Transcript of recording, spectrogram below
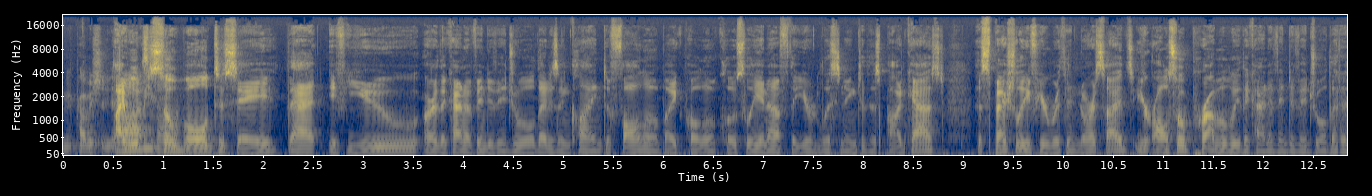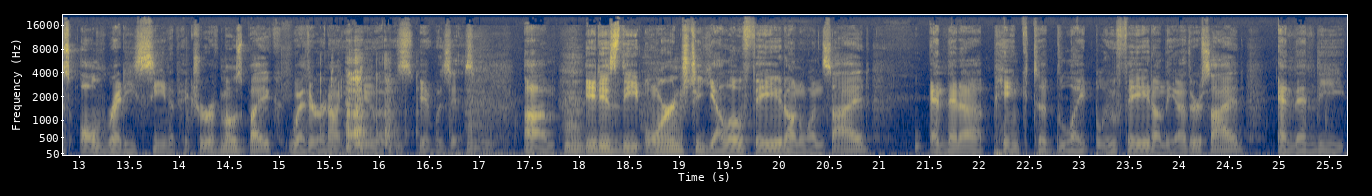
We probably should. I will I'll be so Mo. bold to say that if you are the kind of individual that is inclined to follow bike polo closely enough that you're listening to this podcast, especially if you're within Northsides, you're also probably the kind of individual that has already seen a picture of Mo's bike, whether or not you knew it was it was his. Um, it is the orange to yellow fade on one side, and then a pink to light blue fade on the other side, and then the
